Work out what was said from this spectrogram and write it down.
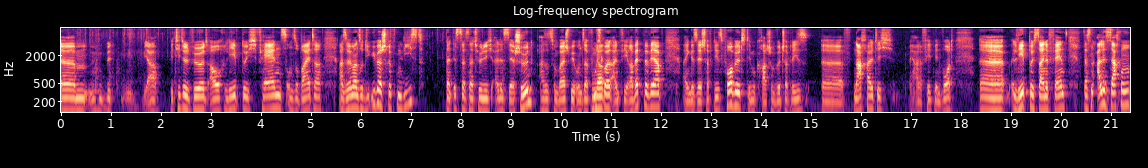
ähm, be ja, betitelt wird, auch lebt durch Fans und so weiter. Also wenn man so die Überschriften liest, dann ist das natürlich alles sehr schön. Also zum Beispiel unser Fußball, ein fairer Wettbewerb, ein gesellschaftliches Vorbild, demokratisch und wirtschaftliches, äh, nachhaltig, ja, da fehlt mir ein Wort, äh, lebt durch seine Fans. Das sind alles Sachen,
